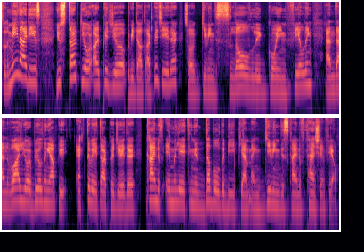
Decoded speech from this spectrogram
So the main idea is you start your arpeggio without arpeggiator, so giving slowly going feeling, and then while you're building up, you activate arpeggiator, kind of emulating a double the BPM and giving this kind of tension feel.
